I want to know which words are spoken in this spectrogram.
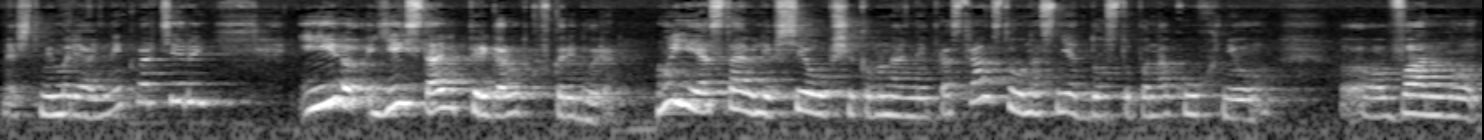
значит, мемориальной квартирой, и ей ставят перегородку в коридоре. Мы ей оставили все общие коммунальные пространства, у нас нет доступа на кухню, э, в ванну,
